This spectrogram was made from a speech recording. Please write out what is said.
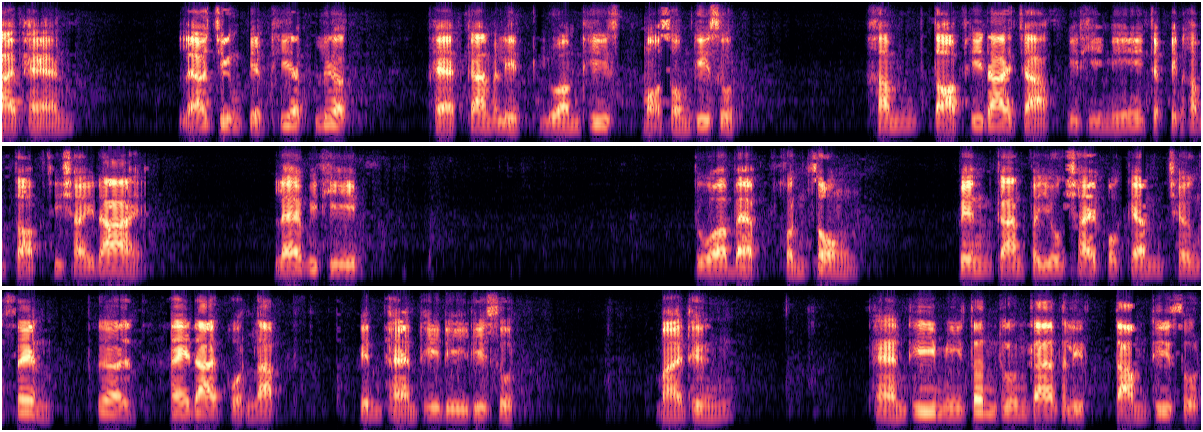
ลาย ๆ แผน แล้วจึงเปรียบเทียบเลือกแผนการผลิตรวมที่เหมาะสมที่สุดคำตอบที่ได้จากวิธีนี้จะเป็นคำตอบที่ใช้ได้ และวิธี ตัวแบบขนส่ง เป็นการประยุกต์ใช้โปรแกรมเชิงเส้น เพื่อให้ได้ผลลัพธ์เป็นแผนที่ดีที่สุด หมายถึง แผนที่มีต้นทุนการผลิตต่ำที่สุด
